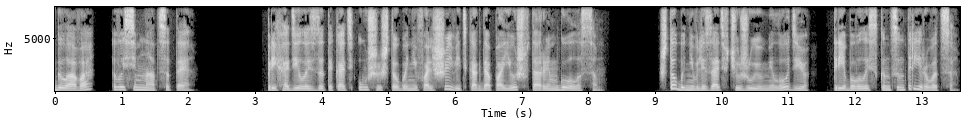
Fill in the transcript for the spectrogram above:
Глава 18. Приходилось затыкать уши, чтобы не фальшивить, когда поешь вторым голосом. Чтобы не влезать в чужую мелодию, требовалось сконцентрироваться.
